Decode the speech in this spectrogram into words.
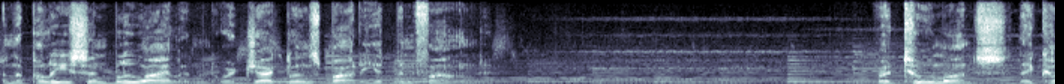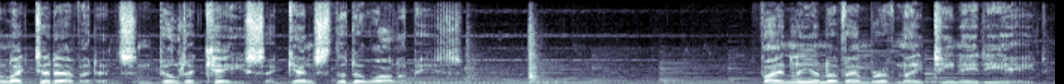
and the police in Blue Island where Jacqueline's body had been found. For two months, they collected evidence and built a case against the Dowalibys. Finally, in November of 1988,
